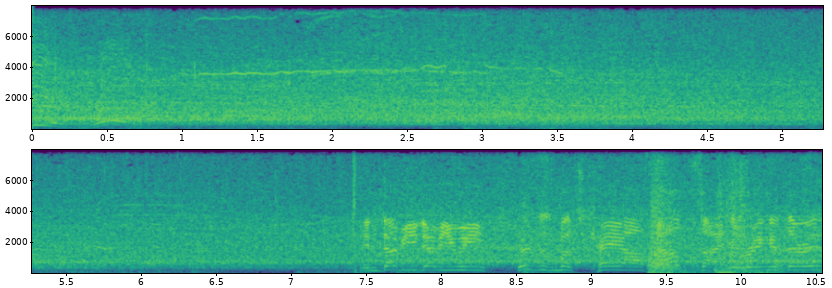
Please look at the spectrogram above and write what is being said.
he is rolling. In WWE, there's as much chaos outside the ring as there is.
